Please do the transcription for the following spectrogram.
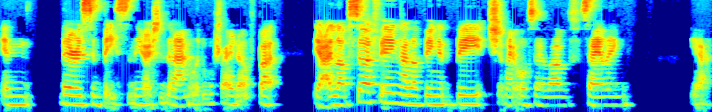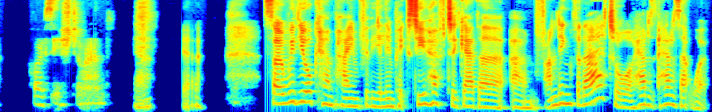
in there is some beasts in the ocean that I'm a little afraid of, but yeah, I love surfing. I love being at the beach, and I also love sailing. Yeah, close-ish to land. Yeah, yeah. So, with your campaign for the Olympics, do you have to gather um, funding for that, or how does how does that work?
